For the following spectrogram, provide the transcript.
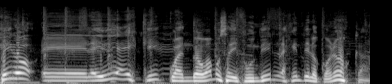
pero eh, la idea es que cuando vamos a difundir la gente lo conozca.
